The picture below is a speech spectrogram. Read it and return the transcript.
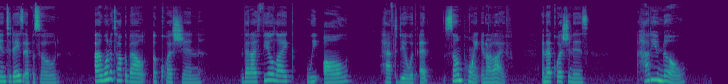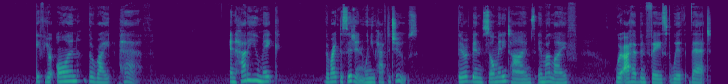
In today's episode, I want to talk about a question that I feel like we all have to deal with at some point in our life. And that question is how do you know if you're on the right path? And how do you make the right decision when you have to choose? There have been so many times in my life where I have been faced with that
